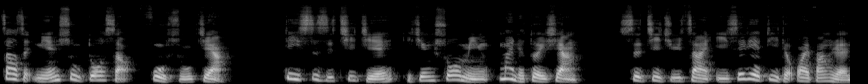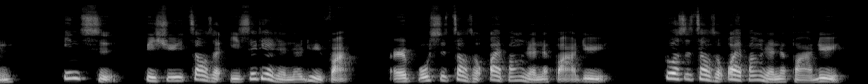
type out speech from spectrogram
照着年数多少。付赎价。第四十七节已经说明卖的对象是寄居在以色列地的外邦人，因此必须照着以色列人的律法，而不是照着外邦人的法律。若是照着外邦人的法律，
